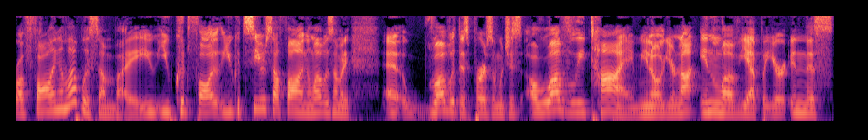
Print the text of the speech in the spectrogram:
of falling in love with somebody. You, you could fall. You could see yourself falling in love with somebody, uh, love with this person, which is a lovely time. You know, you're not in love yet, but you're in this.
